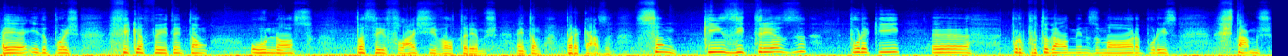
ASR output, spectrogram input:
é, e depois fica feito então o nosso passeio flash e voltaremos então para casa. São 15 e 13 por aqui, uh, por Portugal menos uma hora, por isso estamos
